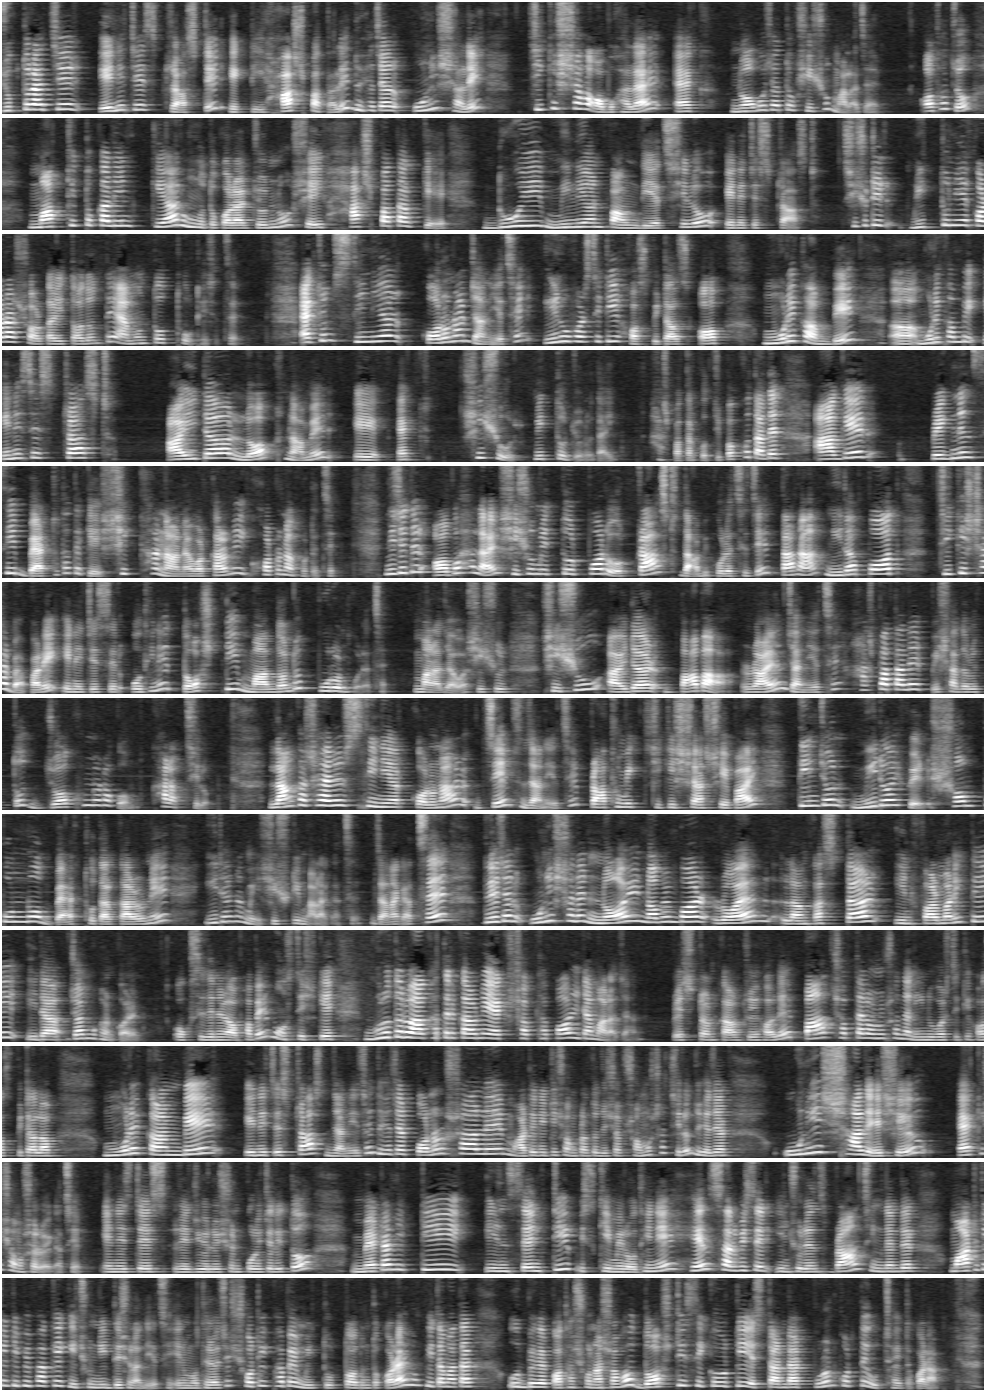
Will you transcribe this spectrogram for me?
যুক্তরাজ্যের এনএচএস ট্রাস্টের একটি হাসপাতালে দুই হাজার উনিশ সালে চিকিৎসা অবহেলায় এক নবজাতক শিশু মারা যায়। অথচ মাতৃত্বকালীন কেয়ার উন্নত করার জন্য সেই হাসপাতালকে দুই মিলিয়ন পাউন্ড দিয়েছিল এনএচএস ট্রাস্ট। শিশুটির মৃত্যু নিয়ে করা সরকারি তদন্তে এমন তথ্য উঠে এসেছে। একজন সিনিয়র করোনার জানিয়েছেন, University Hospitals of Morecambe Morecambe NHS Trust Ida Lock নামের এক শিশুর মৃত্যুর জন্য দায়ী। হাসপাতাল কর্তৃপক্ষ তাদের আগের প্রেগনেন্সি ব্যর্থতা থেকে শিক্ষা না নেওয়ার কারণে এই ঘটনা ঘটেছে। নিজেদের অবহেলায় শিশু মৃত্যুর পরও ট্রাস্ট দাবি করেছে যে তারা নিরাপদ চিকিৎসার ব্যাপারে এনএচএস এর অধীনে দশটি মানদণ্ড পূরণ করেছে। মারা যাওয়া। শিশুর, শিশু আইডার বাবা রায়ান জানিয়েছে, হাসপাতালের পেশাদারিত্ব জঘন্য রকম, খারাপ ছিল। লাঙ্কাশায়ারের সিনিয়র করোনার জেমস জানিয়েছে, প্রাথমিক চিকিৎসা সেবায় তিনজন মিডওয়াইফের সম্পূর্ণ ব্যর্থতার কারণে ইরা নামে শিশুটি মারা গেছে। জানা গেছে, দুই হাজার উনিশ সালের নয় নভেম্বর রয়্যাল লাঙ্কাস্টার ইনফার্মারিতে ইরা জন্মগ্রহণ করেন। অক্সিজেনের অভাবে মস্তিষ্কে গুরুতর আঘাতের কারণে এক সপ্তাহ পর ইরা মারা যান। প্রেস্টন কাউন্ট্রি হলে পাঁচ সপ্তাহের অনুসন্ধান ইউনিভার্সিটি হসপিটাল অফ মোরে কাম্বে এনএচএস ট্রাস্ট জানিয়েছে, দুই হাজার পনেরো সালে মার্টিনিটি সংক্রান্ত যেসব সমস্যা ছিল, দুই হাজার উনিশ সালে সেও একই সমস্যা রয়ে গেছে। এনএচএস রেজুলেশন পরিচালিত ম্যাটার্নিটি ইনসেন্টিভ স্কিমের অধীনে হেলথ সার্ভিসের ইন্স্যুরেন্স ব্রাঞ্চ ইংল্যান্ডের মার্টিনিটি বিভাগকে কিছু নির্দেশনা দিয়েছে। এর মধ্যে রয়েছে সঠিকভাবে মৃত্যুর তদন্ত করা এবং পিতামাতার উদ্বেগের কথা শোনা সহ দশটি সিকিউরিটি স্ট্যান্ডার্ড পূরণ করতে উৎসাহিত করা।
